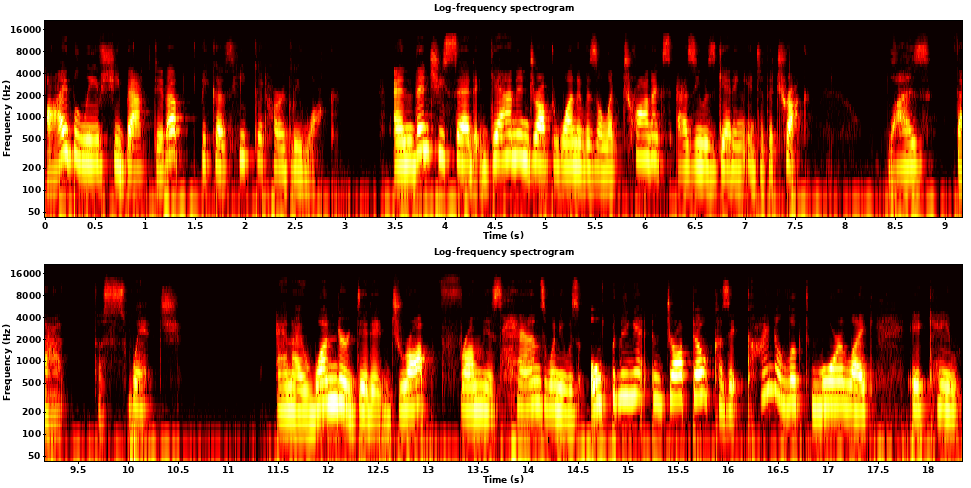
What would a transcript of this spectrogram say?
I believe she backed it up because he could hardly walk. And then she said Gannon dropped one of his electronics as he was getting into the truck. Was that the switch? And I wonder, did it drop from his hands when he was opening it and dropped out? Because it kind of looked more like it came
